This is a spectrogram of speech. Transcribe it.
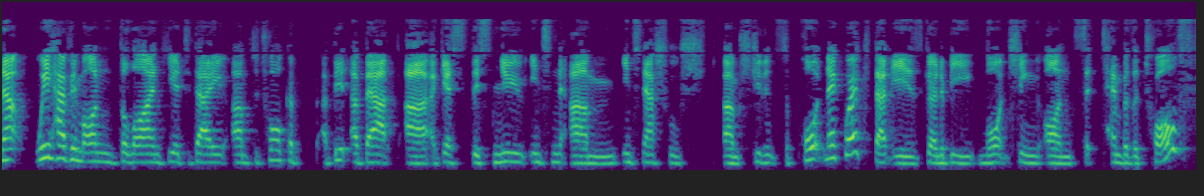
Now, we have him on the line here today um, to talk a, a bit about, uh, I guess, this new interna- um, international sh- um, student support network that is going to be launching on September the 12th.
